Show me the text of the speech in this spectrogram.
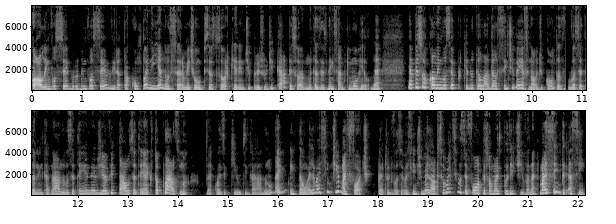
cola em você, gruda em você, vira tua companhia, não necessariamente um obsessor querendo te prejudicar, a pessoa muitas vezes nem sabe que morreu, né? E a pessoa cola em você porque do teu lado ela se sente bem, afinal de contas, você estando encarnado, você tem energia vital, você tem ectoplasma, né? Coisa que o desencarnado não tem. Então ele vai sentir mais forte perto de você, vai sentir melhor, principalmente se você for uma pessoa mais positiva, né? Mas sempre assim,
